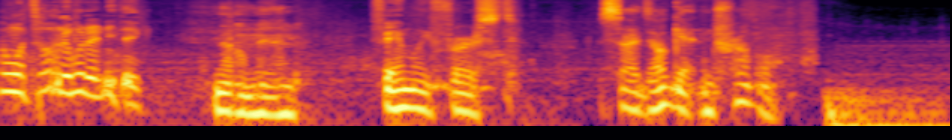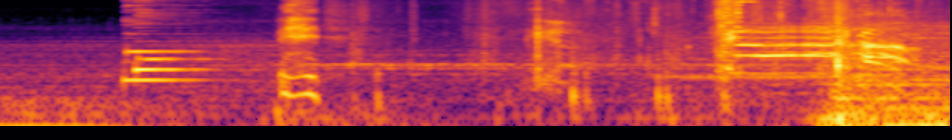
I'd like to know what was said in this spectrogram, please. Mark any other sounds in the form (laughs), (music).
I won't tell anyone anything. No, man. Family first. Besides, I'll get in trouble. (laughs)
